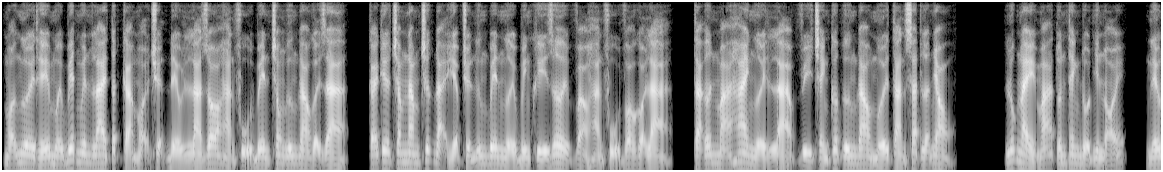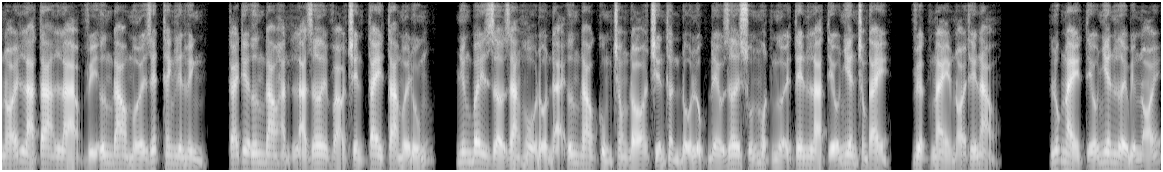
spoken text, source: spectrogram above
mọi người thế mới biết nguyên lai tất cả mọi chuyện đều là do hàn phủ bên trong ương đao gợi ra, cái kia trăm năm trước đại hiệp truyền ưng bên người binh khí rơi vào hàn phủ võ gọi là tạ ơn mã hai người là vì tranh cướp ương đao mới tàn sát lẫn nhau. Lúc này mã tuấn thanh đột nhiên nói, nếu nói là ta là vì ương đao mới giết thanh liên hình cái kia ương đao hẳn là rơi vào trên tay ta mới đúng, nhưng bây giờ giang hồ đồn đại ương đao cùng trong đó chiến thần đồ lục đều rơi xuống một người tên là tiểu nhiên trong tay, việc này nói thế nào? Lúc này tiểu nhiên lười biếng nói,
